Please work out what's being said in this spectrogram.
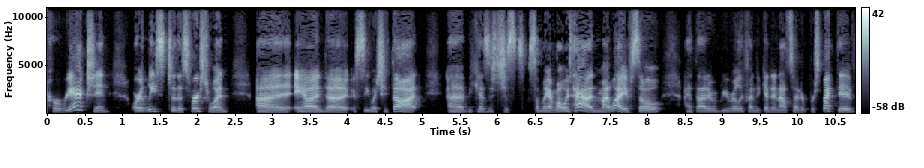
her reaction, or at least to this first one, uh, and uh, see what she thought uh, because it's just something I've always had in my life. So I thought it would be really fun to get an outsider perspective.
